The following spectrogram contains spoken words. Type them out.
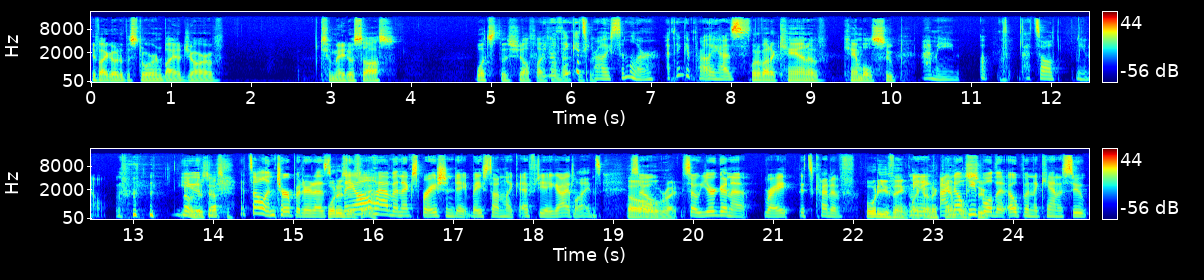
If I go to the store and buy a jar of tomato sauce, what's the shelf life I on that? I think that? it's usually? probably similar. I think it probably has. what about a can of Campbell's soup? I mean, uh, that's all you know. No, You- just asking. It's all interpreted as What does they all say? have an expiration date based on like FDA guidelines. Oh, so, right. So you're gonna right. It's kind of. But what do you think? Meaning, like on a I Campbell's know people soup, that open a can of soup.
